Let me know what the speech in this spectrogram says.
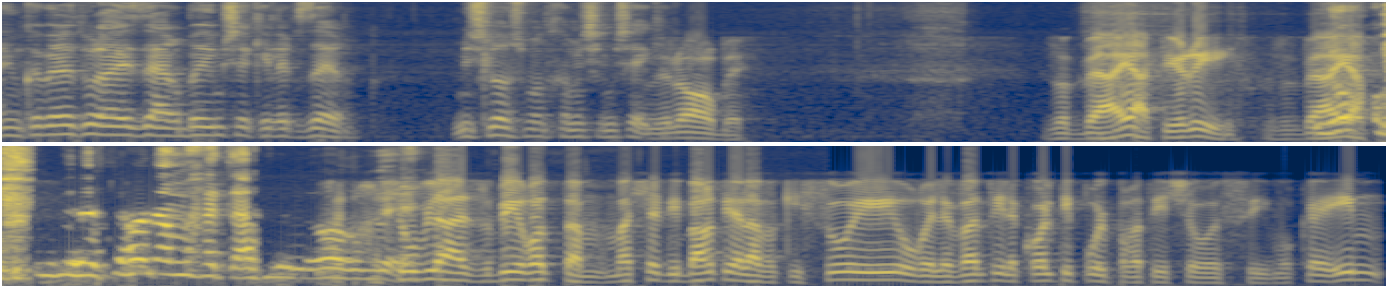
אני מקבלת אולי איזה 40 שקל החזר, מ-350 שקל. זה לא הרבה. זאת בעיה, תראי, זאת בעיה. לא, בלשון המעטה זה לא הרבה. חשוב להסביר עוד פעם, מה שדיברתי עליו, הכיסוי הוא רלוונטי לכל טיפול פרטי שעושים, אוקיי? אם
